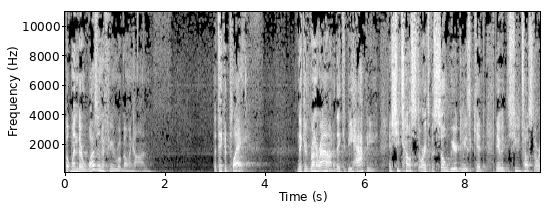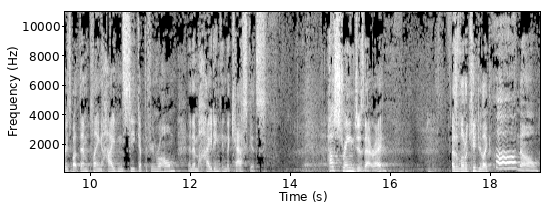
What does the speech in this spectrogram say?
But when there wasn't a funeral going on, that they could play. And they could run around and they could be happy. And she tells stories. It was so weird to me as a kid. Would, she would tell stories about them playing hide and seek at the funeral home and them hiding in the caskets. How strange is that, right? As a little kid, you're like, oh, no.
